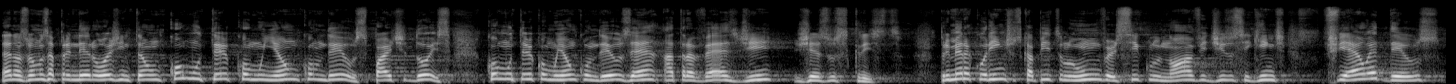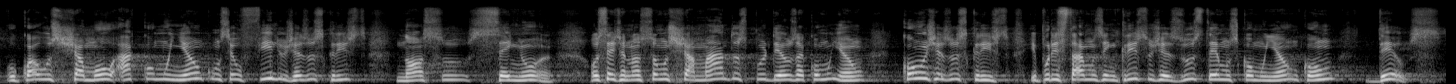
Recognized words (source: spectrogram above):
É, nós vamos aprender hoje então como ter comunhão com Deus, parte 2. Como ter comunhão com Deus é através de Jesus Cristo. 1 Coríntios capítulo 1, versículo 9 diz o seguinte: Fiel é Deus, o qual os chamou à comunhão com seu Filho Jesus Cristo, nosso Senhor. Ou seja, nós somos chamados por Deus à comunhão com Jesus Cristo, e por estarmos em Cristo Jesus, temos comunhão com Deus.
